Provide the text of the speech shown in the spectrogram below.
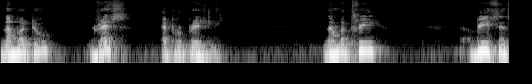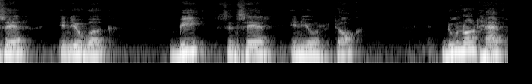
Number two, dress appropriately. Number three, be sincere in your work. Be sincere in your talk. Do not have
